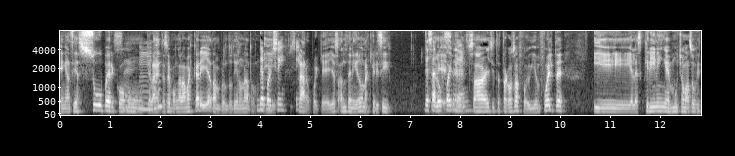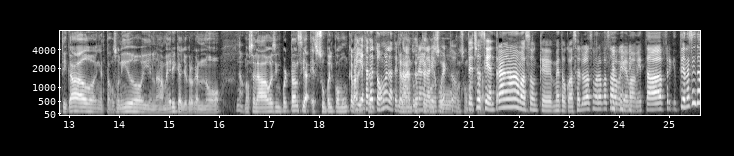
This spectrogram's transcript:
en Asia es súper común que la gente se ponga la mascarilla tan pronto tiene una tos. De por Y, sí, sí. Claro, porque ellos han tenido unas crisis. De salud eh, fuerte. El SARS y toda esta cosa fue bien fuerte. Y el screening es mucho más sofisticado en Estados Unidos y en las Américas. Yo creo que no, No. no. se le ha dado esa importancia. Es súper común que la Ahí gente. hasta te toman la que la temperatura en el con su- aeropuerto. con su De hecho, si entran a Amazon, que me tocó hacerlo la semana pasada porque mami estaba... fri- ¿Tú necesitas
